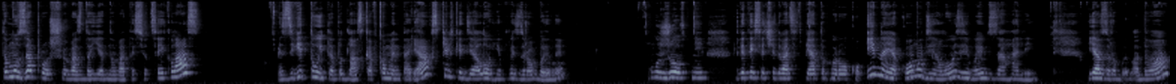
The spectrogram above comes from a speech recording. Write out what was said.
Тому запрошую вас доєднуватись у цей клас. Звітуйте, будь ласка, в коментарях, скільки діалогів ви зробили у жовтні 2025 року, і на якому діалозі ви взагалі. Я зробила два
